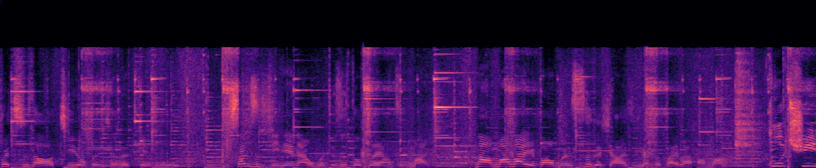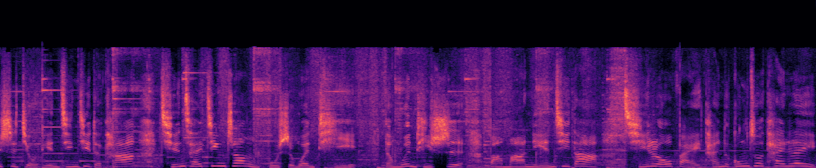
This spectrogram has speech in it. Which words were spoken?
会吃到鸡肉本身的甜味。三十几年来，我们就是都这样子卖。那妈妈也帮我们四个小孩子养个白白胖胖。过去是酒店经济的他，钱财进账不是问题，但问题是爸妈年纪大，骑楼摆摊的工作太累，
